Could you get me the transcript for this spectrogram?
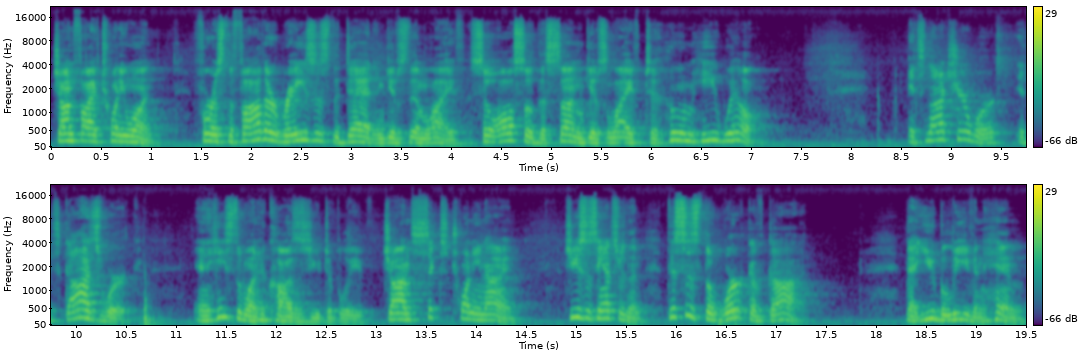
John 5 21. For as the Father raises the dead and gives them life, so also the Son gives life to whom he will. It's not your work, it's God's work. And he's the one who causes you to believe. John 6 29. Jesus answered them, This is the work of God, that you believe in him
